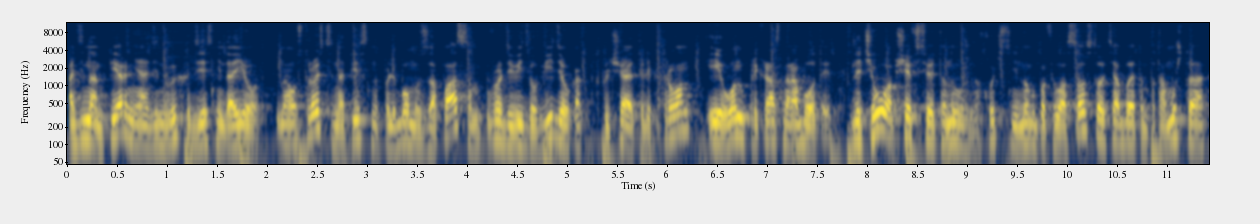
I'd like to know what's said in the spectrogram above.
1 ампер ни один выход здесь не дает. На устройстве написано по-любому с запасом. Вроде видел видео, как подключают Elektron, и он прекрасно работает. Для чего вообще все это нужно? Хочется немного пофилософствовать об этом, потому что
